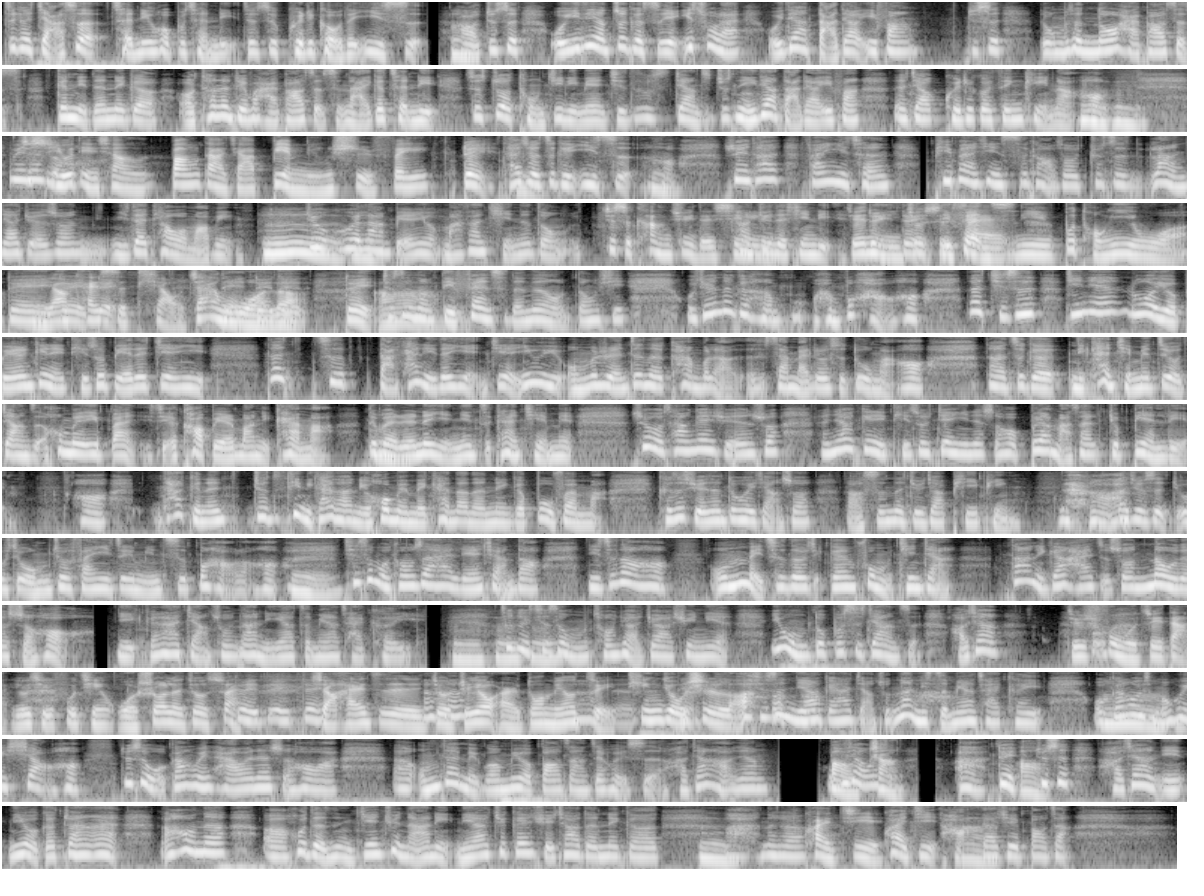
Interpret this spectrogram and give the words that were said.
这个假设成立或不成立，这是 critical 的意思。好，就是我一定要做个实验一出来，我一定要打掉一方。就是我们说 null hypothesis 跟你的那个 alternative hypothesis 哪一个成立？是做统计里面其实都是这样子，就是你一定要打掉一方，那叫 critical thinking 啦，哈，嗯，就是有点像帮大家辨明是非，对，他就这个意思哈，所以他翻译成批判性思考的时候，就是让人家觉得说你在挑我毛病，嗯，就会让别人有马上起那种就是抗拒的心抗拒的心理，觉得你就是在你不同意我，对，你要开始挑战我了，对，就是那种 defense 的那种东西，我觉得。那个很很不好哈。那其实今天如果有别人给你提出别的建议，那是打开你的眼界，因为我们人真的看不了三百六十度嘛哦。那这个你看前面只有这样子，后面一般也靠别人帮你看嘛，对不对？人的眼睛只看前面，所以我常跟学生说，人家给你提出建议的时候，不要马上就变脸哈。他可能就是替你看到你后面没看到的那个部分嘛。可是学生都会讲说，老师那就叫批评。好，他就是就是，我们就翻译这个名词不好了哈。嗯，其实我同时还联想到，你知道哈，我们每次都跟父母亲讲，当你跟孩子说 no 的时候，你跟他讲说，那你要怎么样才可以？嗯，这个其实我们从小就要训练，因为我们都不是这样子，好像就是父母最大，尤其父亲，我说了就算。对对对，小孩子就只有耳朵没有 嘴，听就是了。其实你要 给他讲说，那你怎么样才可以？我刚刚为什么会笑哈？就是我刚回台湾的时候啊，呃，我们在美国没有报账这回事，好像好像报账啊，对，就是好像你你有个专案，然后呢，呃，或者是你今天去哪里，你要去跟学校的那个啊那个会计会计好要去报账。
